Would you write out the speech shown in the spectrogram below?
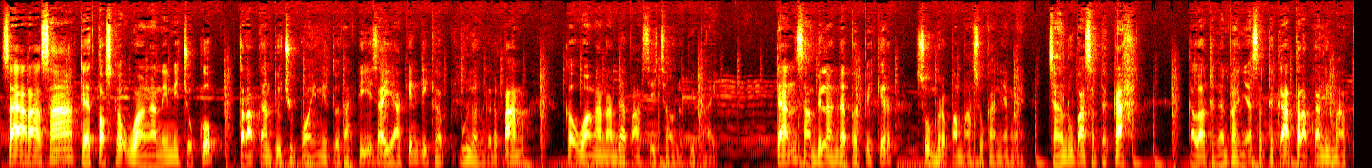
saya rasa detox keuangan ini cukup. Terapkan 7 poin itu tadi. Saya yakin tiga bulan ke depan keuangan Anda pasti jauh lebih baik. Dan sambil Anda berpikir sumber pemasukan yang lain. Jangan lupa sedekah. Kalau dengan banyak sedekah, terapkan 5B,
